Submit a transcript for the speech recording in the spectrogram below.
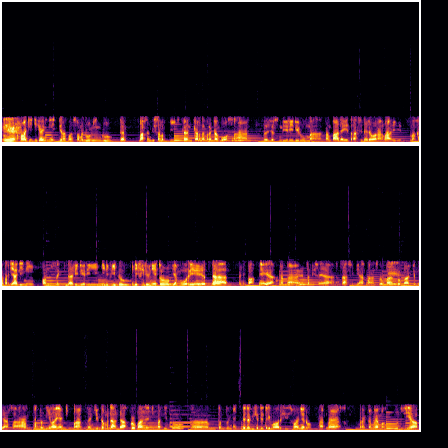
Iya. Apalagi jika ini dilakukan selama dua minggu dan bahkan bisa lebih. Kan karena mereka bosan belajar sendiri di rumah tanpa ada interaksi dari orang lain maka terjadi nih konflik dari diri individu. Individunya itu ya murid dan penyebabnya ya karena yang tadi saya jelasin di atas perubahan-perubahan kebiasaan atau nilai yang cepat dan juga mendadak. Perubahan yang cepat itu em, tentunya tidak bisa diterima oleh siswanya dong. Karena mereka memang belum siap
